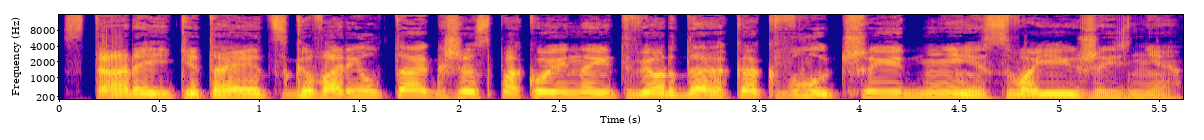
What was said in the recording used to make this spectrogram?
Старый китаец говорил так же спокойно и твердо, как в лучшие дни своей жизни.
